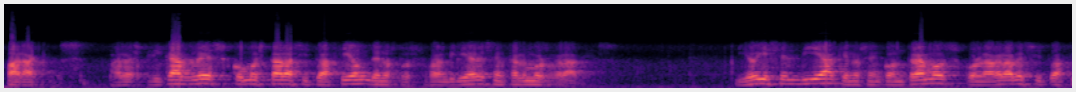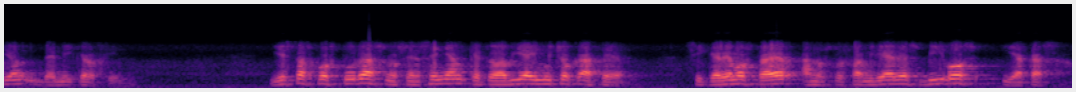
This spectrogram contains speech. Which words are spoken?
para, explicarles cómo está la situación de nuestros familiares enfermos graves. Y hoy es el día que nos encontramos con la grave situación de Miquel Gil. Y estas posturas nos enseñan que todavía hay mucho que hacer si queremos traer a nuestros familiares vivos y a casa.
